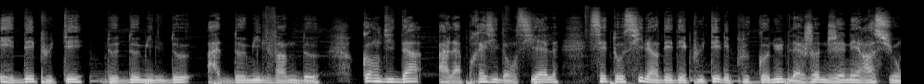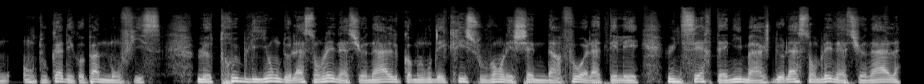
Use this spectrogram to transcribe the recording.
et député de 2002 à 2022. Candidat à la présidentielle, c'est aussi l'un des députés les plus connus de la jeune génération, en tout cas des copains de mon fils. Le trublion de l'Assemblée nationale, comme l'ont décrit souvent les chaînes d'infos à la télé, une certaine image de l'Assemblée nationale,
